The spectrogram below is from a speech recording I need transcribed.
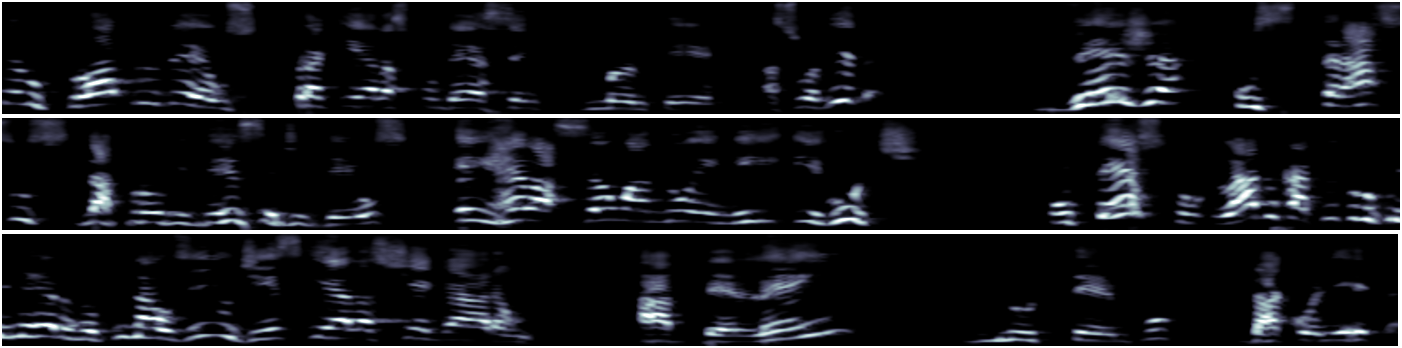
pelo próprio Deus para que elas pudessem manter a sua vida. Veja os traços da providência de Deus em relação a Noemi e Ruth. O texto, lá do capítulo 1, no finalzinho, diz que elas chegaram a Belém no tempo da colheita.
